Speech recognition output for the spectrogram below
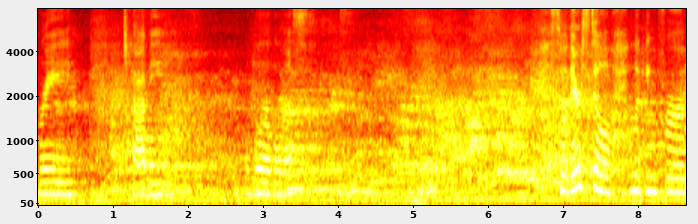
gray tabby adorableness. So they're still looking for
